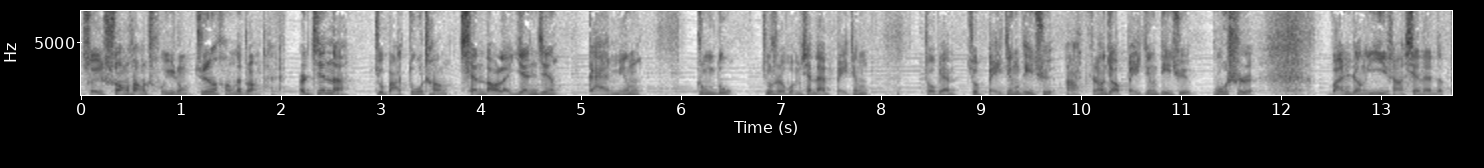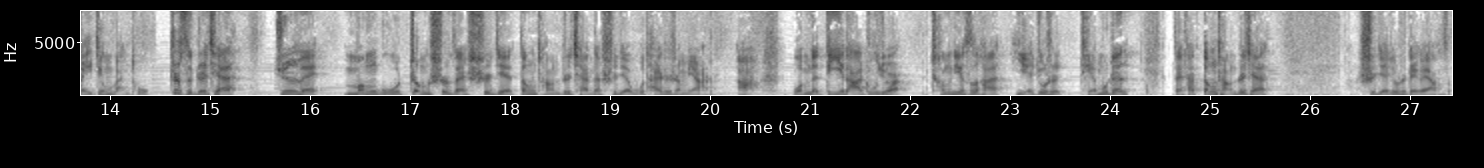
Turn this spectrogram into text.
所以双方处于一种均衡的状态。而金呢，就把都城迁到了燕京，改名中都，就是我们现在北京周边，就北京地区啊，只能叫北京地区，不是完整意义上现在的北京版图。至此之前，均为。蒙古正式在世界登场之前的世界舞台是什么样的啊？我们的第一大主角成吉思汗，也就是铁木真，在他登场之前，世界就是这个样子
